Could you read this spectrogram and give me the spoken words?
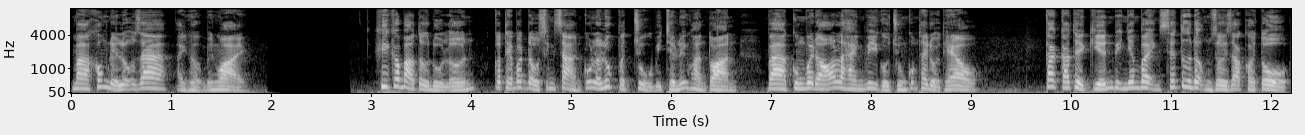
mà không để lộ ra ảnh hưởng bên ngoài. Khi các bào tử đủ lớn, có thể bắt đầu sinh sản cũng là lúc vật chủ bị chiếm lĩnh hoàn toàn và cùng với đó là hành vi của chúng cũng thay đổi theo. Các cá thể kiến bị nhiễm bệnh sẽ tự động rời ra khỏi tổ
